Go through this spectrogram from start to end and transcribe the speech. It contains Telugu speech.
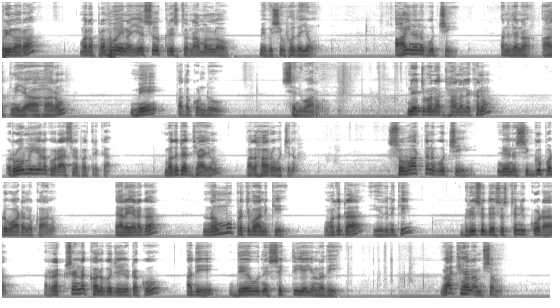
ప్రియులారా మన ప్రభు అయిన యేసు క్రీస్తు నామంలో మీకు శుభోదయం. ఆయనను గూర్చి అనుదిన ఆత్మీయ ఆహారం మే పదకొండు శనివారం. నేటి మన ధ్యాన లేఖనం రోమియోలకు వ్రాసిన పత్రిక మొదటి అధ్యాయం పదహారో వచనం. సువార్తను గూర్చి నేను సిగ్గుపడువాడను కాను. ఎలయనగా నమ్ము ప్రతివానికి మొదట యూదునికి గ్రీసు దేశస్థునికి కూడా రక్షణ కలుగజేయుటకు అది దేవుని శక్తి అయి ఉన్నది. వ్యాఖ్యాన అంశం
